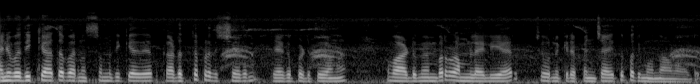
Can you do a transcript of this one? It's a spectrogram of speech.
അനുവദിക്കാത്ത ഭരണസമിതിക്കെതിരെ കടുത്ത പ്രതിഷേധം രേഖപ്പെടുത്തുകയാണ് വാർഡ് മെമ്പർ റംലലിയാർ ചൂർണിക്കര പഞ്ചായത്ത് പതിമൂന്നാം വാർഡ്.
